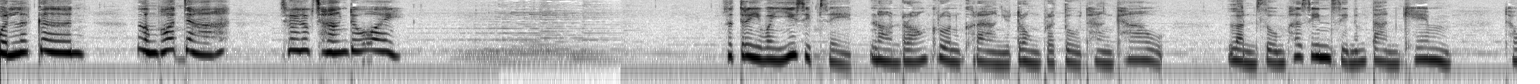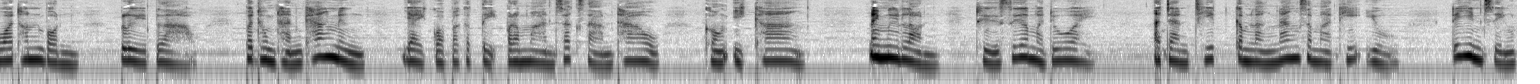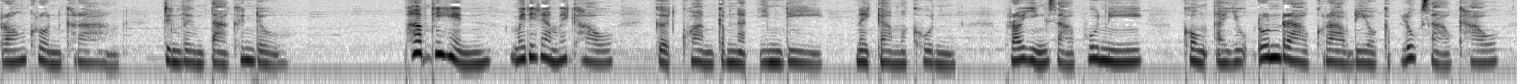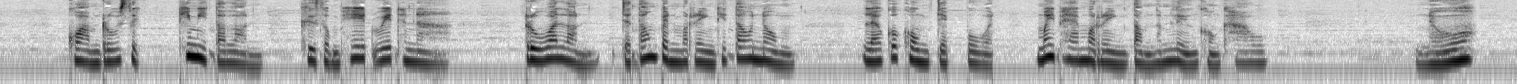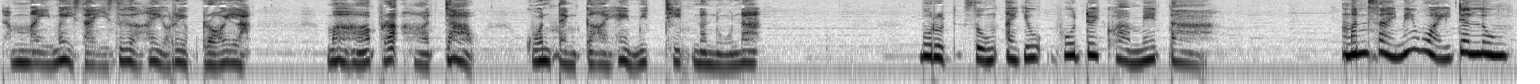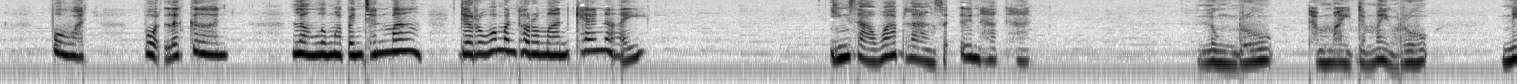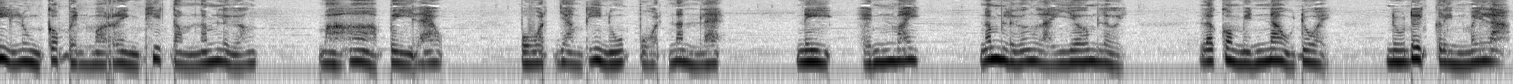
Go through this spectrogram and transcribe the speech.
วดเหลือเกิน หลวงพ่อจ๋าช่วยลูกช้างด้วย สตรีวัยยี่สิบเศษนอนร้องครวญครางอยู่ตรงประตูทางเข้า หล่อนสวมผ้าสิ้นสีน้ำตาลเข้ม ทว่าท่อนบน เปลือยเปล่าปทุมฐานข้างหนึ่ง ใหญ่กว่าปกติประมาณสักสามเท่าของอีกข้าง ในมือหล่อนถือเสื้อมาด้วย อาจารย์ทิดกำลังนั่งสมาธิอยู่ ได้ยินเสียงร้องโครวญคราง จึงลืมตาขึ้นดู ภาพที่เห็นไม่ได้ทำให้เขาเกิดความกำหนัดยินดีในกามคุณ เพราะหญิงสาวผู้นี้คงอายุรุ่นราวคราวเดียวกับลูกสาวเขา ความรู้สึกที่มีต่อหล่อนคือสมเพศเวทนา รู้ว่าหล่อนจะต้องเป็นมะเร็งที่เต้านม แล้วก็คงเจ็บปวด ไม่แพ้มะเร็งต่อมน้ำเหลืองของเขา หนูทำไมไม่ใส่เสื้อให้เรียบร้อยละ่ะ มหาพระหาเจ้า ควรแต่งกายให้มิดทิศนะหนูนะ บุรุษสูงอายุพูดด้วยความเมตตา มันใส่ไม่ไหวเดลุง ปวด ปวดเหลือเกิน ลองลงมาเป็นฉันมั่ง จะรู้ว่ามันทรมานแค่ไหน หญิงสาวว่าพลางสะอื้นฮักฮักลุงรู้ ทำไมจะไม่รู้ นี่ลุงก็เป็นมะเร็งที่ต่อมน้ำเหลือง มาห้าปีแล้ว ปวดอย่างที่หนูปวดนั่นแหละ นี่เห็นไหม น้ำเหลืองไหลเยิ้มเลย แล้วก็เหม็นเน่าด้วย หนูได้กลิ่นไหมล่ะ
